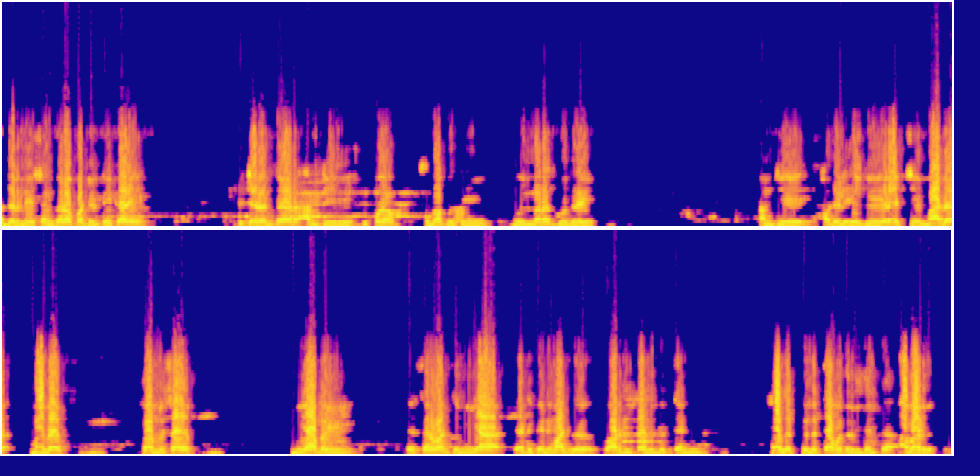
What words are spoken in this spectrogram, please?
आदरणीय शंकरराव पाटील टेकाळे त्याच्यानंतर आमचे उप सभापती गोविंद महाराज गोदरे आमचे हॉटेल एबीराजचे मालक मालक स्वामीसाहेब मियाभाई या सर्वांचं मी या या ठिकाणी माझं वाढदिवसानिमित्त त्यांनी स्वागत केलं. त्याबद्दल मी त्यांचा आभार व्यक्त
